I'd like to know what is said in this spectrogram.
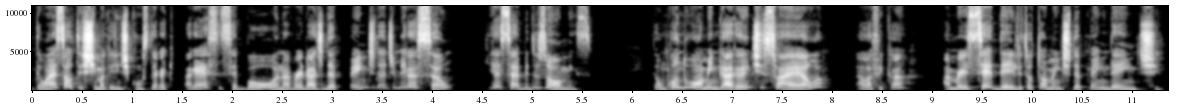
Então, essa autoestima que a gente considera que parece ser boa, na verdade, depende da admiração que recebe dos homens. Então, quando o homem garante isso a ela, ela fica à mercê dele, totalmente dependente.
